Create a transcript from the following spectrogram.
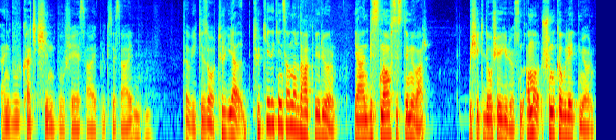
hani bu kaç kişinin bu şeye sahip, lükse sahip. Hı hı. Tabii ki zor. Tür ya, Türkiye'deki insanlara da hak veriyorum. Yani bir sınav sistemi var. Bir şekilde o şeye giriyorsun. Ama şunu kabul etmiyorum.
